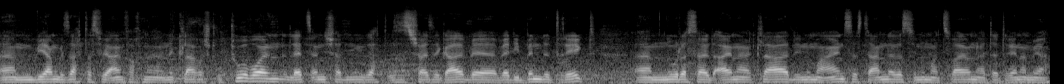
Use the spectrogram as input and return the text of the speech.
Ähm, wir haben gesagt, dass wir einfach eine, eine klare Struktur wollen. Letztendlich hatten wir gesagt, es ist scheißegal, wer, wer die Binde trägt. Ähm, nur, dass halt einer klar die Nummer 1 ist, der andere ist die Nummer 2 und da hat der Trainer mir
